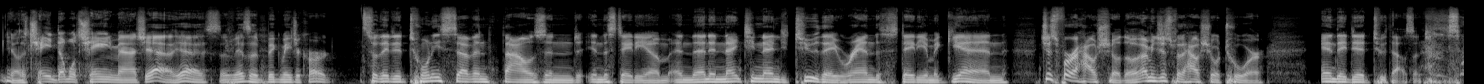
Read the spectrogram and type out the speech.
you know the chain double chain match. Yeah, yeah, it's, it's a big major card. So they did 27,000 in the stadium and then in 1992 they ran the stadium again just for a house show though. I mean just for the house show tour and they did 2,000. so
